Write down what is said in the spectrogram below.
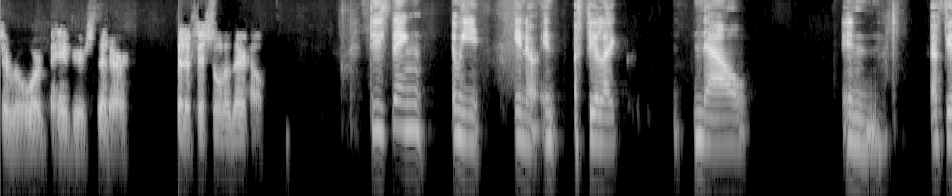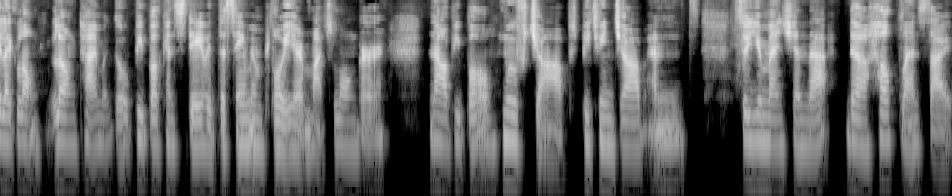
to reward behaviors that are beneficial to their health. Do you think? I mean, you know, in, I feel like now in I feel like long long time ago people can stay with the same employer much longer. Now people move jobs between job and so you mentioned that the health plan side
